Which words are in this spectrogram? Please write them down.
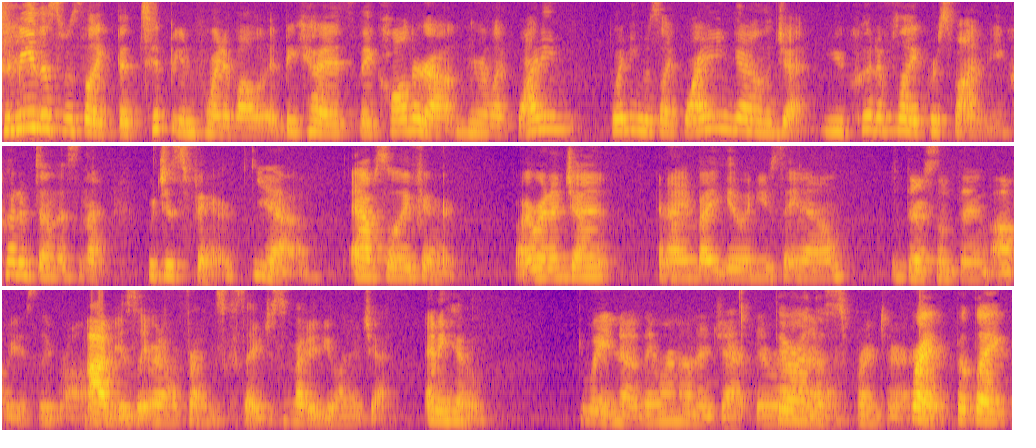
To me, this was like the tipping point of all of it because they called her out and they were like, why didn't, Whitney was like, why didn't you get on the jet? You could have like responded. You could have done this and that, which is fair. yeah. Absolutely fair. If I were in a jet and I invite you and you say no, There's something obviously wrong. obviously we're not friends because I just invited you on a jet. Anywho, Wait, no, they weren't on a jet. They were, They were on, on a the- sprinter. right? But like,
